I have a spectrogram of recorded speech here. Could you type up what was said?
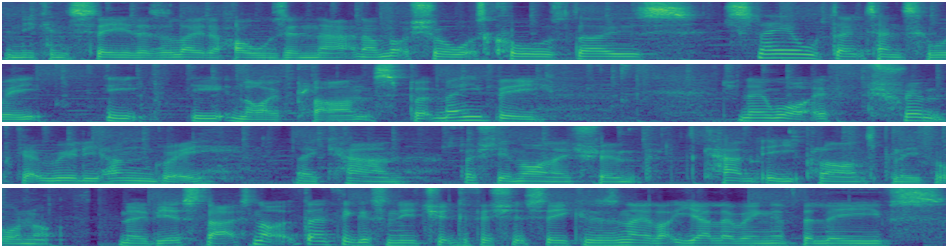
and you can see there's a load of holes in that and I'm not sure what's caused those. Snails don't tend to eat, eat, eat live plants but maybe, do you know what, if shrimp get really hungry they can, especially Amano shrimp, can eat plants believe it or not. Maybe it's that. It's not. I don't think it's a nutrient deficiency because there's no like yellowing of the leaves.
